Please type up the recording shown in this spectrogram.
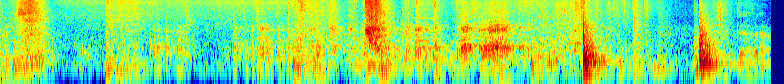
Nice. Check that out.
